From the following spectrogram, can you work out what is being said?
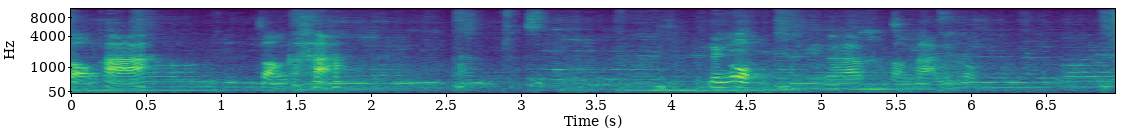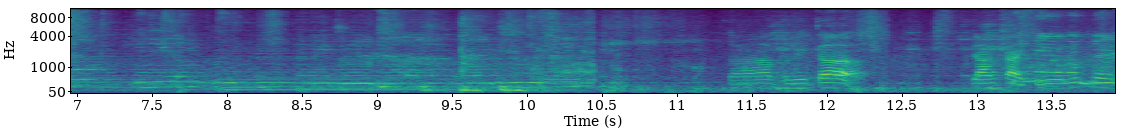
สองขาสองขาหนึ่งอกนะครับสองขาหนึ่งอกครับวันนี้ก็ย่างไก่ทิ้งนิดนึง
